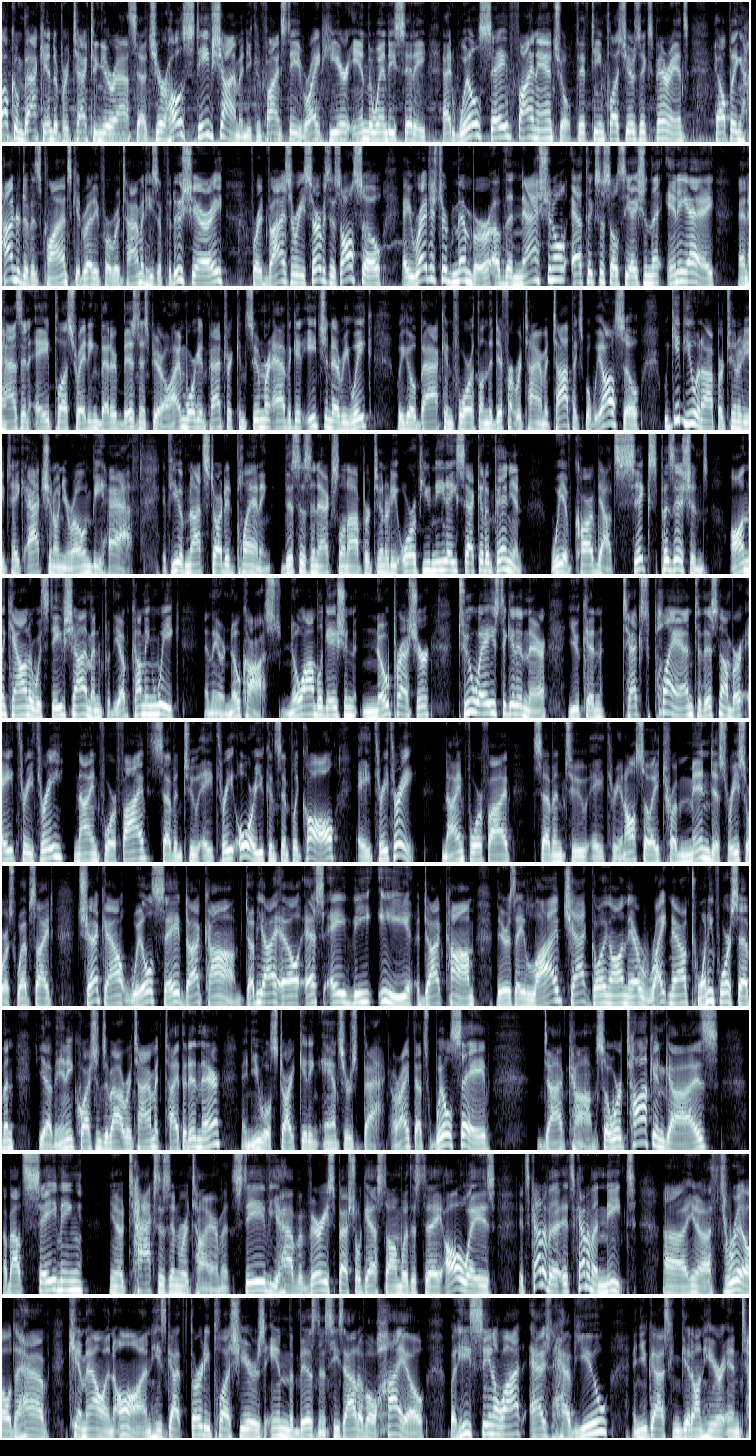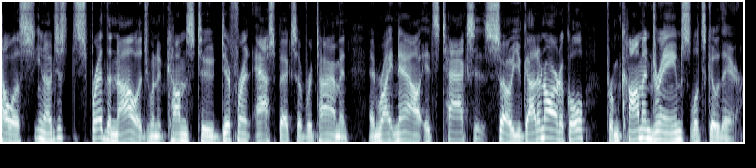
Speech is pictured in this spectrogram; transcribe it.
Welcome back into Protecting Your Assets. Your host, Steve Shyman. You can find Steve right here in the Windy City at Wilsave Financial. 15 plus years experience helping hundreds of his clients get ready for retirement. He's a fiduciary for advisory services, also a registered member of the National Ethics Association, the NEA, and has an A plus rating Better Business Bureau. I'm Morgan Patrick, consumer advocate. Each and every week, we go back and forth on the different retirement topics, but we also we give you an opportunity to take action on your own behalf. If you have not started planning, this is an excellent opportunity, or if you need a second opinion we have carved out six positions on the calendar with Steve Shyman for the upcoming week, and they are no cost, no obligation, no pressure. Two ways to get in there. You can text plan to this number 833 945 7283 or you can simply call 833 945 7283. And also a tremendous resource website. Check out wilsave.com, W I L S A V E.com. There's a live chat going on there right now, 24 7. If you have any questions about retirement, type it in there and you will start getting answers back. All right, that's wilsave.com. So we're talking, guys, about saving you know, taxes in retirement. Steve, you have a very special guest on with us today. Always, it's kind of a it's kind of a neat, uh, you know, a thrill to have Kim Allen on. He's got 30 plus years in the business. He's out of Ohio, but he's seen a lot, as have you. And you guys can get on here and tell us, you know, just spread the knowledge when it comes to different aspects of retirement. And right now, it's taxes. So you've got an article from Common Dreams. Let's go there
